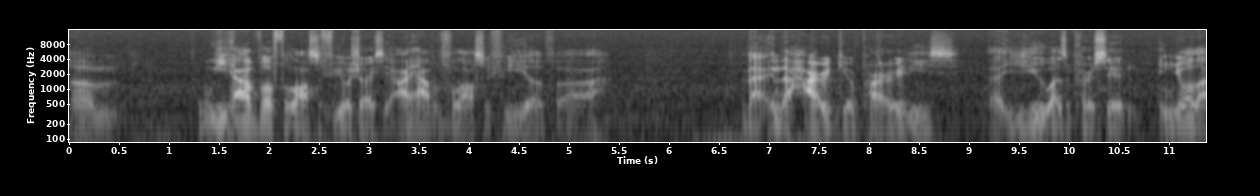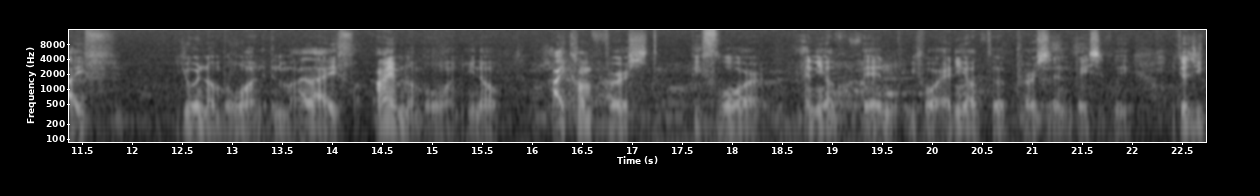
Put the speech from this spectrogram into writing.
Um, we have a philosophy, or should I say, I have a philosophy of uh, that in the hierarchy of priorities, that you as a person in your life, you're number one. In my life, I am number one. You know, I come first before any other thing, before any other person, basically, because you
